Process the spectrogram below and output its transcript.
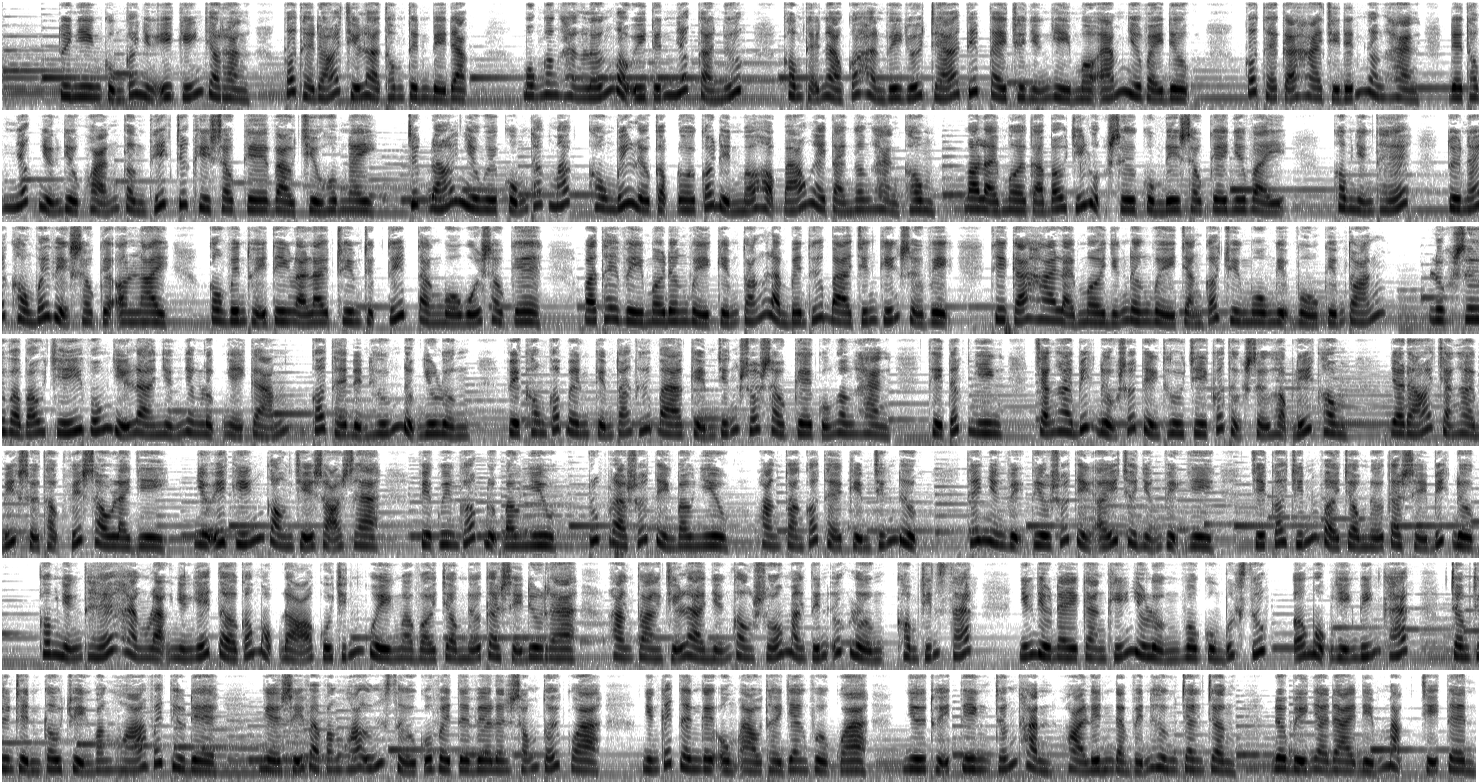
Tuy nhiên, cũng có những ý kiến cho rằng có thể đó chỉ là thông tin bịa đặt. Một ngân hàng lớn và uy tín nhất cả nước không thể nào có hành vi dối trá tiếp tay cho những gì mờ ám như vậy được. Có thể cả hai chỉ đến ngân hàng để thống nhất những điều khoản cần thiết trước khi sao kê vào chiều hôm nay. Trước đó, nhiều người cũng thắc mắc không biết liệu cặp đôi có định mở họp báo ngay tại ngân hàng không, mà lại mời cả báo chí luật sư cùng đi sao kê như vậy. Không những thế, tuy nói không với việc sao kê online, công viên Thủy Tiên lại livestream trực tiếp toàn bộ buổi sao kê. Và thay vì mời đơn vị kiểm toán làm bên thứ ba chứng kiến sự việc, thì cả hai lại mời những đơn vị chẳng có chuyên môn nghiệp vụ kiểm toán. Luật sư và báo chí vốn dĩ là những nhân lực nhạy cảm, có thể định hướng được dư luận. Việc không có bên kiểm toán thứ ba kiểm chứng số sao kê của ngân hàng thì tất nhiên chẳng ai biết được số tiền thu chi có thực sự hợp lý không. Do đó chẳng ai biết sự thật phía sau là gì. Nhiều ý kiến còn chỉ rõ ra việc quyên góp được bao nhiêu, rút ra số tiền bao nhiêu hoàn toàn có thể kiểm chứng được. Thế nhưng việc tiêu số tiền ấy cho những việc gì chỉ có chính vợ chồng nữ ca sĩ biết được. Không những thế, hàng loạt những giấy tờ có mộc đỏ của chính quyền mà vợ chồng nữ ca sĩ đưa ra hoàn toàn chỉ là những con số mang tính ước lượng, không chính xác. Những điều này càng khiến dư luận vô cùng bức xúc. Ở một diễn biến khác, trong chương trình câu chuyện văn hóa với tiêu đề Nghệ sĩ và văn hóa ứng xử của VTV lên sóng tối qua, những cái tên gây ồn ào thời gian vừa qua như Thủy Tiên, Trấn Thành, hòa Linh, Đàm Vĩnh Hưng, Trang Trần đều bị nhà đài điểm mặt chỉ tên.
